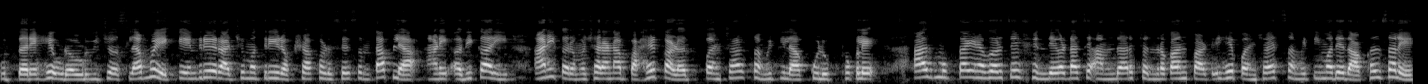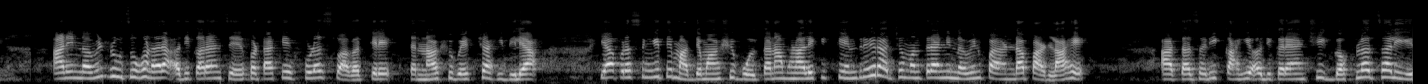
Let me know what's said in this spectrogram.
उत्तरे हे उडवडवीची असल्यामुळे केंद्रीय राज्यमंत्री रक्षा खडसे संतापल्या आणि अधिकारी आणि कर्मचाऱ्यांना बाहेर काढत पंचायत समितीला कुलूप ठोकले. आज मुक्ताईनगरचे शिंदे गटाचे आमदार चंद्रकांत पाटील हे पंचायत समितीमध्ये दाखल झाले आणि नवीन रुजू होणाऱ्या अधिकाऱ्यांचे फटाके फुडत स्वागत केले. त्यांना शुभेच्छाही दिल्या. या प्रसंगी ते माध्यमांशी बोलताना म्हणाले की केंद्रीय राज्यमंत्र्यांनी नवीन पांडा पाडला आहे. आता जरी काही अधिकाऱ्यांची गफलत झाली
